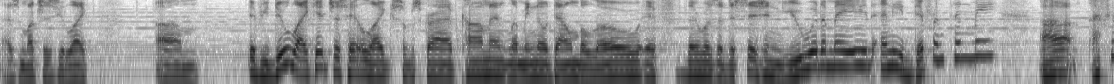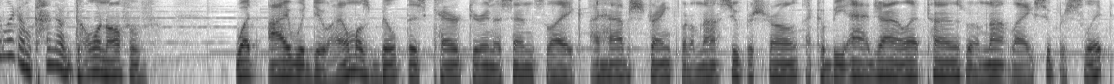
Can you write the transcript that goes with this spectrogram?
as much as you like. Um, if you do like it, just hit like, subscribe, comment. Let me know down below if there was a decision you would have made any different than me. Uh, I feel like I'm kind of going off of what I would do. I almost built this character in a sense like I have strength, but I'm not super strong. I could be agile at times, but I'm not like super slick.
